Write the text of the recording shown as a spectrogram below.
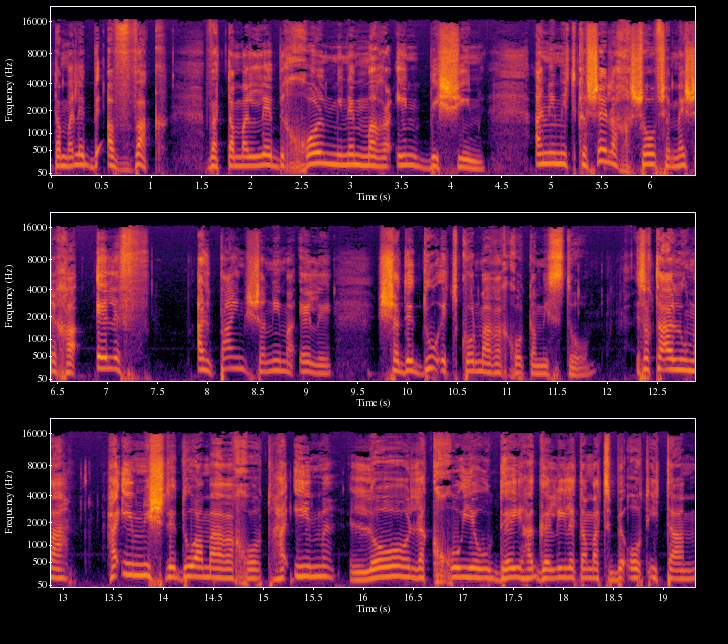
אתה מלא באבק. ואתה מלא בכל מיני מרעין בישין. אני מתקשה לחשוב שמשך האלף, אלפיים שנים האלה שדדו את כל מערכות המסתור. זאת תעלומה. האם נשדדו המערכות? האם לא לקחו יהודי הגליל את המטבעות איתם?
